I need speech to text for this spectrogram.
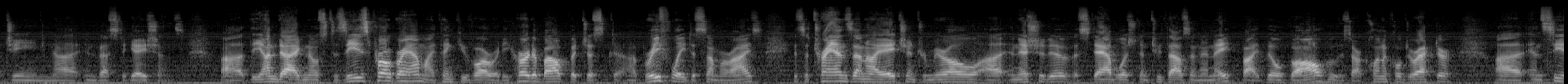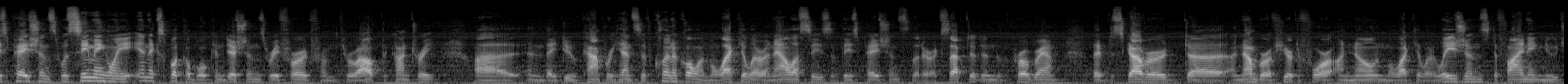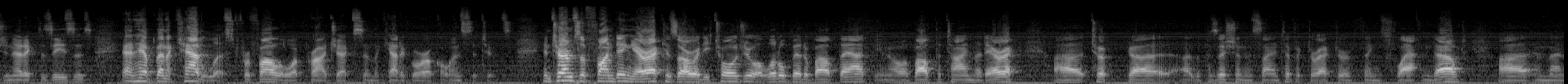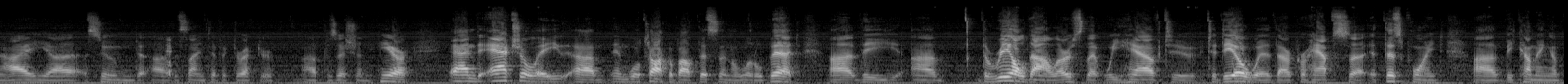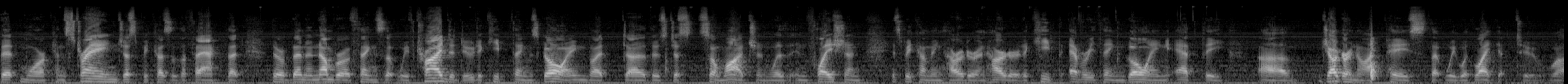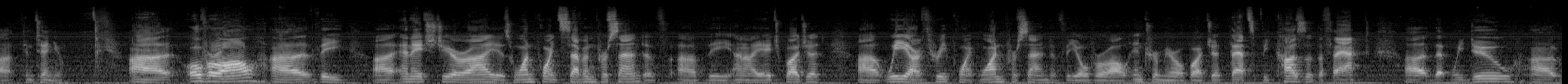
gene uh, investigations. Uh, The undiagnosed disease program, I think you've already heard about, but just uh, briefly to summarize, it's a trans NIH intramural uh, initiative established in 2008 by Bill Gahl, who is our clinical director, uh, and sees patients with seemingly inexplicable conditions referred from throughout the country. Uh, and they do comprehensive clinical and molecular analyses of these patients that are accepted into the program. They've discovered uh, a number of heretofore unknown molecular lesions defining new genetic diseases and have been a catalyst for follow-up projects in the categorical institutes. In terms of funding, Eric has already told you a little bit about that, you know, about the time that Eric uh, took uh, uh, the position as scientific director, things flattened out, uh, and then I assumed the scientific director uh, position here. And actually, um, and we'll talk about this in a little bit, uh, the, uh, the real dollars that we have to, to deal with are perhaps uh, at this point uh, becoming a bit more constrained just because of the fact that there have been a number of things that we've tried to do to keep things going, but uh, there's just so much. And with inflation, it's becoming harder and harder to keep everything going at the uh, juggernaut pace that we would like it to uh, continue. Uh, Overall, uh, the uh, NHGRI is 1.7% of, of the NIH budget. We are 3.1% of the overall intramural budget. That's because of the fact that we do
